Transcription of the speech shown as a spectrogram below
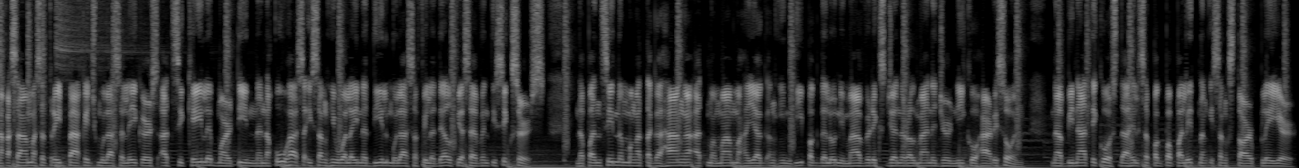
na kasama sa trade package mula sa Lakers at si Caleb Martin na nakuha sa isang hiwalay na deal mula sa Philadelphia 76ers. Napansin ng mga tagahanga at mamamahayag ang hindi pagdalo ni Mavericks General Manager Nico Harrison na binatikos dahil sa pagpapalit ng isang star player.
